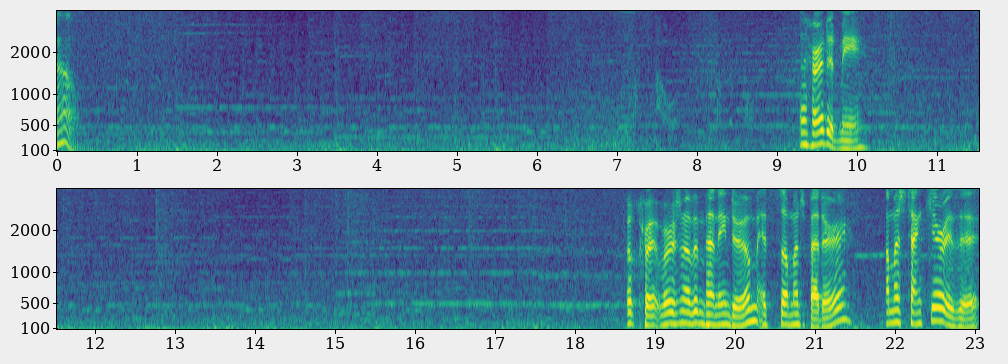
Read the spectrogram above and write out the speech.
Ow. That hurted me. A crit version of Impending Doom? It's so much better. How much tankier is it?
